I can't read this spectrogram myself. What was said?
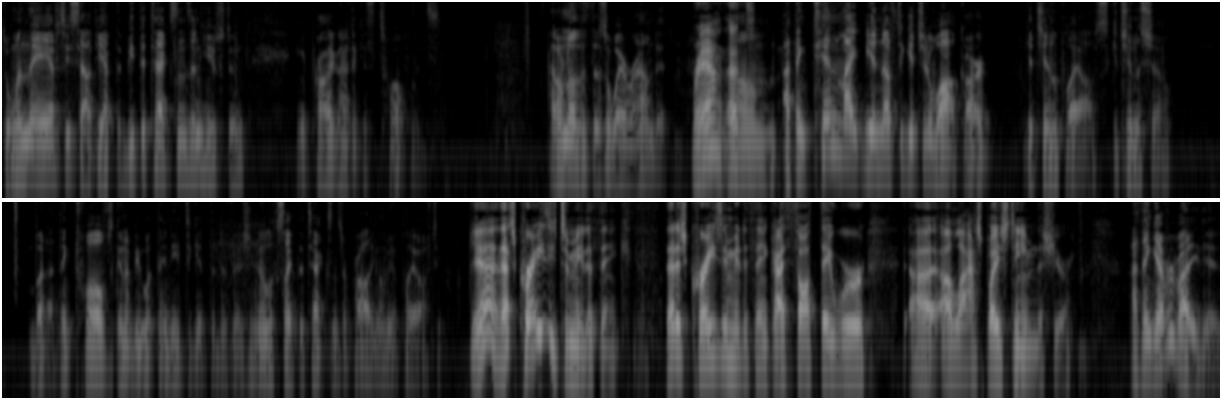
To win the AFC South, you have to beat the Texans in Houston, and you're probably going to have to get to 12 wins. I don't know that there's a way around it. Yeah, that's Um, I think 10 might be enough to get you to wild card, get you in the playoffs, get you in the show. But I think 12 is going to be what they need to get the division. It looks like the Texans are probably going to be a playoff team. yeah, that's crazy to me to think. That is crazy to me to think. I thought they were uh, a last place team this year, I think everybody did.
